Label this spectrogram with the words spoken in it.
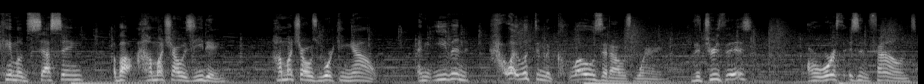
came obsessing about how much I was eating, how much I was working out, and even how I looked in the clothes that I was wearing. The truth is, our worth isn't found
